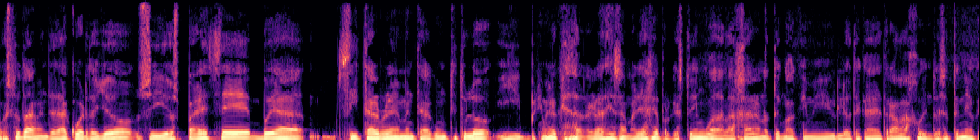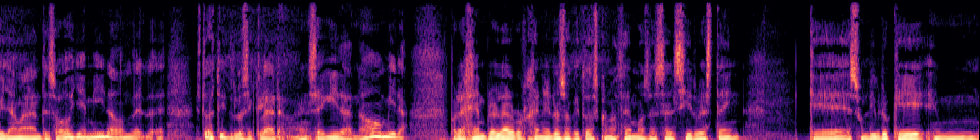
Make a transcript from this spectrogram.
Pues totalmente de acuerdo. Yo, si os parece, voy a citar brevemente algún título y primero quiero dar gracias a María G porque estoy en Guadalajara, no tengo aquí mi biblioteca de trabajo, entonces he tenido que llamar antes, oye, mira, ¿dónde estos títulos? Y claro, enseguida, no, mira. Por ejemplo, El árbol generoso que todos conocemos es el Silverstein, que es un libro que... mm,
